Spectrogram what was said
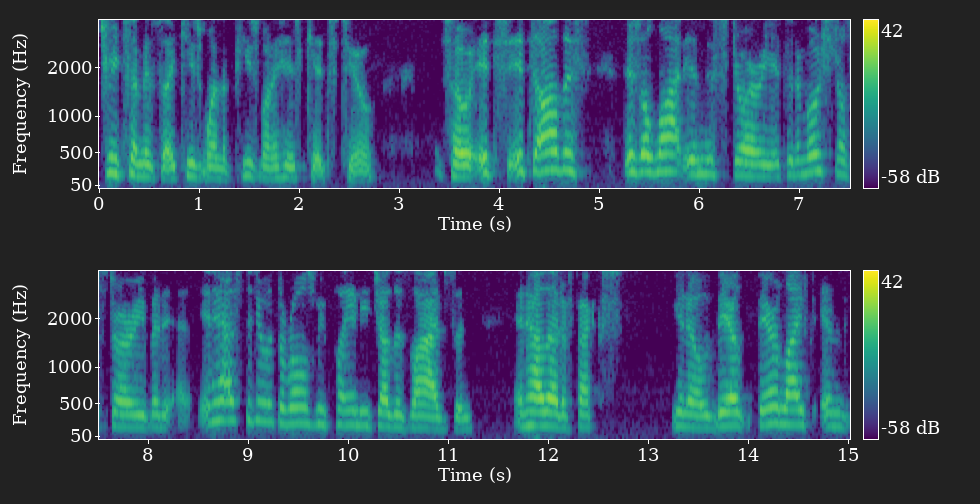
treats him as like he's one of he's one of his kids too. So it's it's all this. There's a lot in this story. It's an emotional story, but it, it has to do with the roles we play in each other's lives and and how that affects you know their their life and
